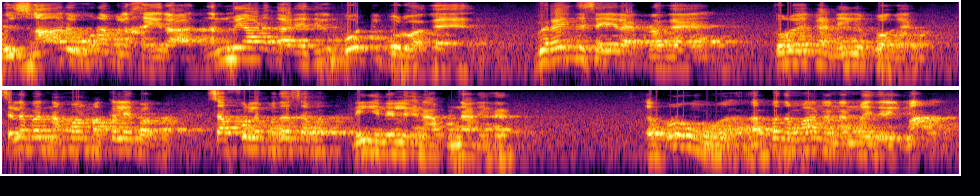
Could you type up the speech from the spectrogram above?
ஒரு சாறு ஊனமில் ஹைரா நன்மையான காரியத்துக்கு போட்டி போடுவாங்க. விரைந்து செயலாற்றுவாங்க. தொழுகைக்கா நீங்க போங்க. சில பேர் நம்ம மக்களே பார்க்கணும். சஃப்புல முதல் சஃப. நீங்க நில்லுங்க நான் பின்னாடி எவ்வளவு அற்புதமான நன்மை தெரியுமா?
